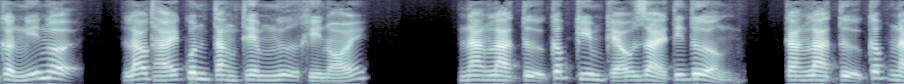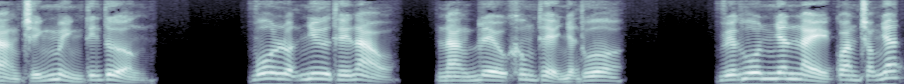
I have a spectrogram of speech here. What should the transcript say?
cần nghĩ ngợi, Lão Thái quân tăng thêm ngữ khí nói. Nàng là tự cấp kim kéo dài tin tưởng, càng là tự cấp nàng chính mình tin tưởng. Vô luận như thế nào, nàng đều không thể nhận thua. Việc hôn nhân này quan trọng nhất,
